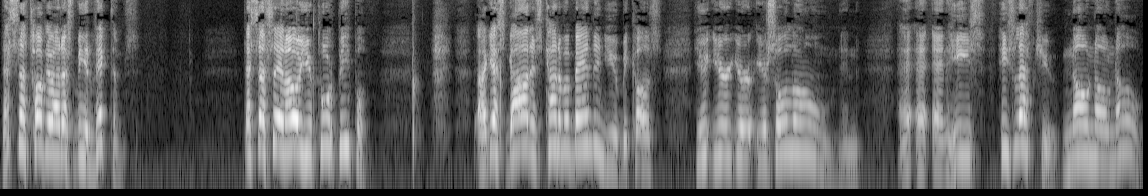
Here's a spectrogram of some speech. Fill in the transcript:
That's not talking about us being victims. That's not saying, Oh, you poor people. I guess God has kind of abandoned you because you, are you're, you're, you're so alone and, and, and he's, he's left you. No, no, no.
